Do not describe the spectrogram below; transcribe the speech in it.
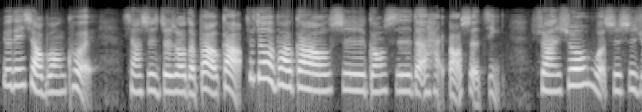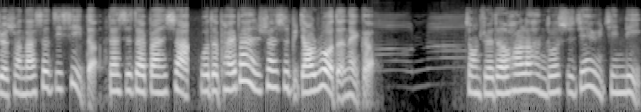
有点小崩溃。像是这周的报告，这周的报告是公司的海报设计。虽然说我是视觉传达设计系的，但是在班上我的排版算是比较弱的那个。总觉得花了很多时间与精力，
